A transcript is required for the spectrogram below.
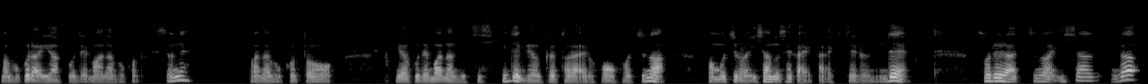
まあ、僕らは医学で学ぶことですよね。学ぶことを医学で学んだ知識で病気を捉える方法っていうのは、まあ、もちろん医者の世界から来てるんでそれらっていうのは医者が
